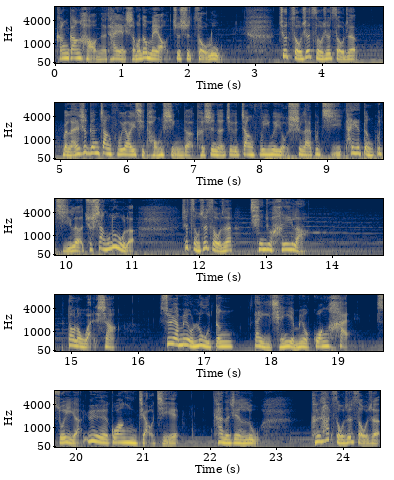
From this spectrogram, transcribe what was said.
刚刚好呢，她也什么都没有，就是走路，就走着走着走着，本来是跟丈夫要一起同行的，可是呢，这个丈夫因为有事来不及，她也等不及了，就上路了。这走着走着，天就黑了。到了晚上，虽然没有路灯，但以前也没有光害，所以啊，月光皎洁，看得见路。可是她走着走着。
